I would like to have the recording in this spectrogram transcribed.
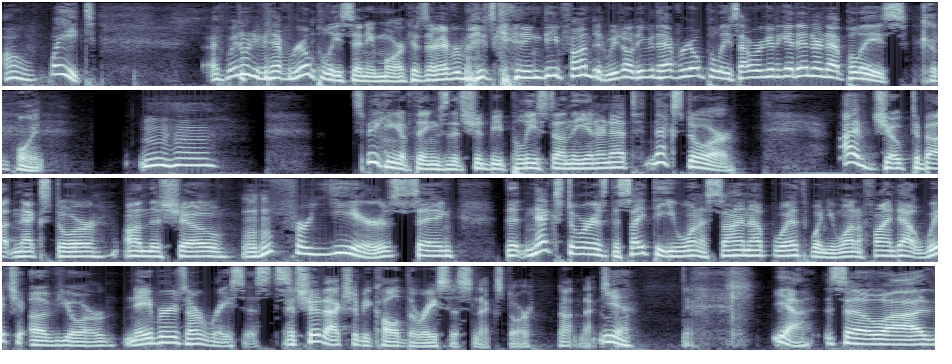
Oh wait, uh, we don't even have real police anymore because everybody's getting defunded. We don't even have real police. How are we going to get internet police? Good point. mm-hmm Speaking of things that should be policed on the internet, Nextdoor I've joked about Nextdoor on this show for years, saying that Nextdoor is the site that you want to sign up with when you want to find out which of your neighbors are racists. It should actually be called the racist next door, not next. Yeah. Yeah. Yeah. So uh,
